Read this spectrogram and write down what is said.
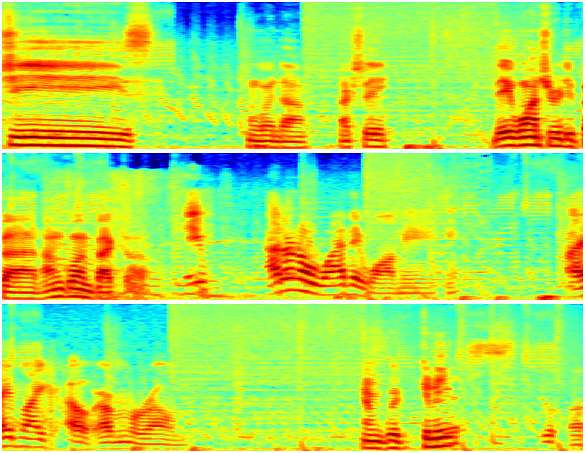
Jeez. I'm going down. Actually, they want you really bad. I'm going back up. They, I don't know why they want me. I'm like, oh, I'm Rome. I'm good. Can you? Yes. you are.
